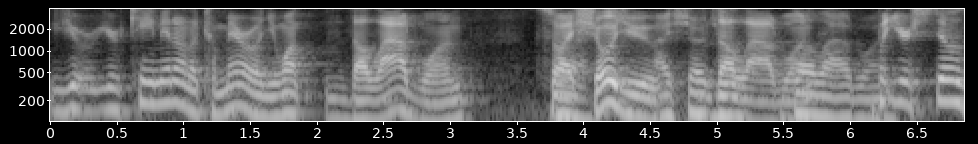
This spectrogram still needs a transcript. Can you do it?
you you came in on a Camaro and you want the loud one, so I showed you I showed the you loud the loud one. But you're still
